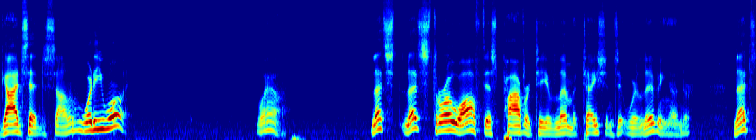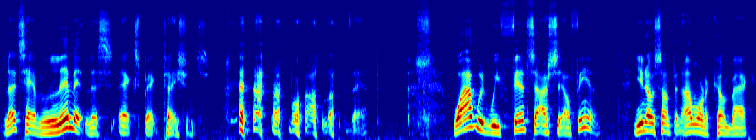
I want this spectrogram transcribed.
God said to Solomon, What do you want? Wow. Let's, let's throw off this poverty of limitations that we're living under. Let's, let's have limitless expectations. Boy, I love that. Why would we fence ourselves in? You know something? I want to come back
